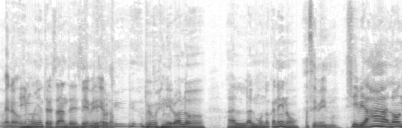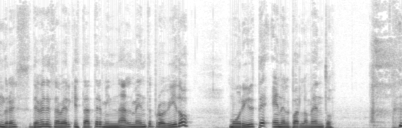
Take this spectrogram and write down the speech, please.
Bueno, es muy interesante. Es- Yo bienvenido creo que venir a lo- al, al mundo canino. así mismo. Si viajas a Londres, debes de saber que está terminalmente prohibido morirte en el Parlamento.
